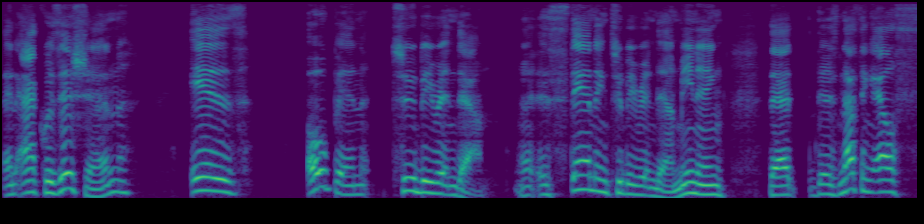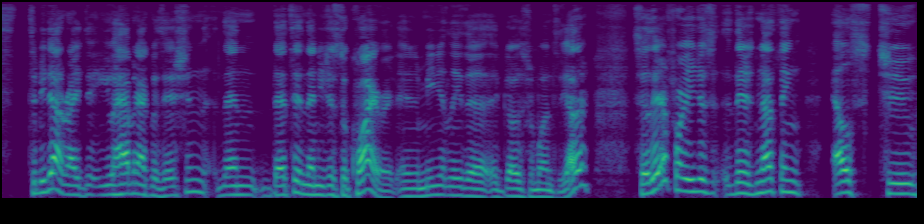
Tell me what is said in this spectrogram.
an acquisition is open to be written down. Right, is standing to be written down, meaning that there's nothing else to be done, right? You have an acquisition, then that's it. And then you just acquire it, and immediately the it goes from one to the other. So therefore, you just there's nothing else to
